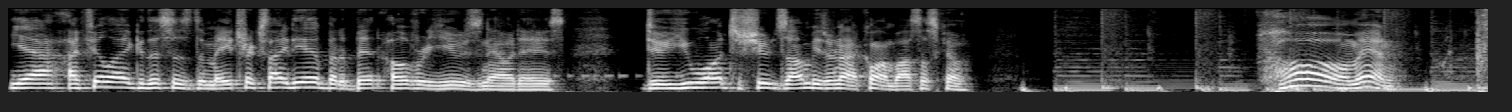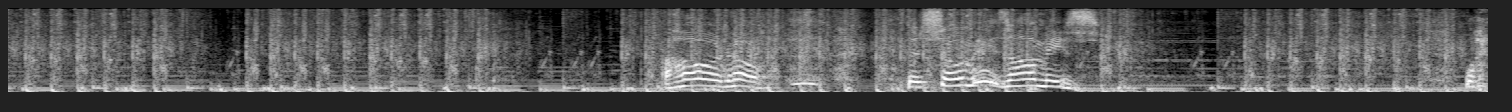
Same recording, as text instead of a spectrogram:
yeah, I feel like this is the Matrix idea, but a bit overused nowadays. Do you want to shoot zombies or not? Come on, boss, let's go. Oh, man. Oh, no. There's so many zombies. What?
